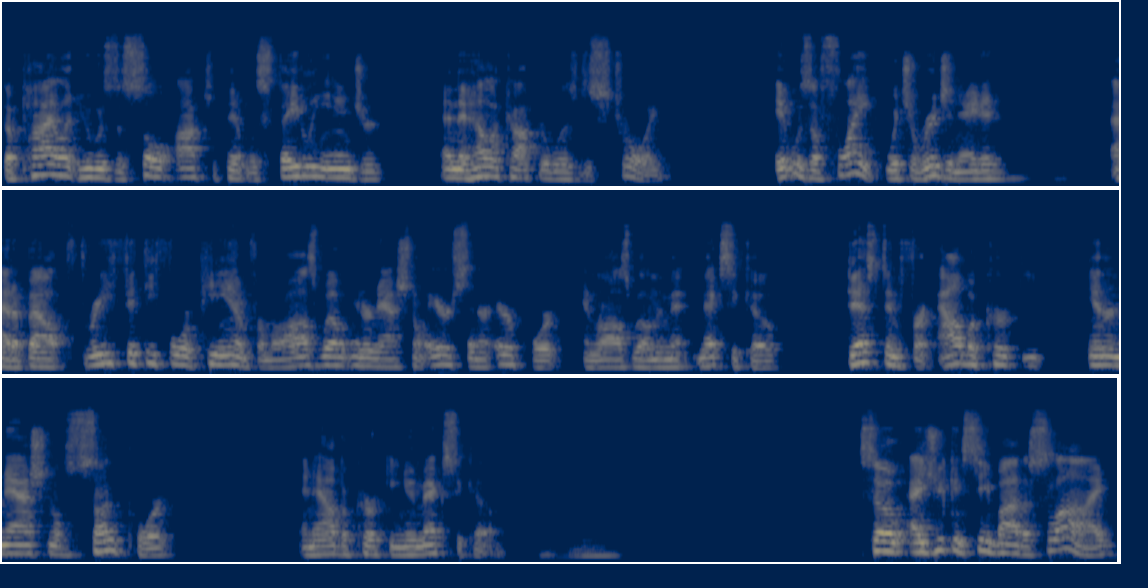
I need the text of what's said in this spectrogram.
The pilot, who was the sole occupant, was fatally injured and the helicopter was destroyed. It was a flight which originated at about 3.54 p.m. from Roswell International Air Center Airport in Roswell, New Mexico, destined for Albuquerque International Sunport in Albuquerque, New Mexico. So as you can see by the slide,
